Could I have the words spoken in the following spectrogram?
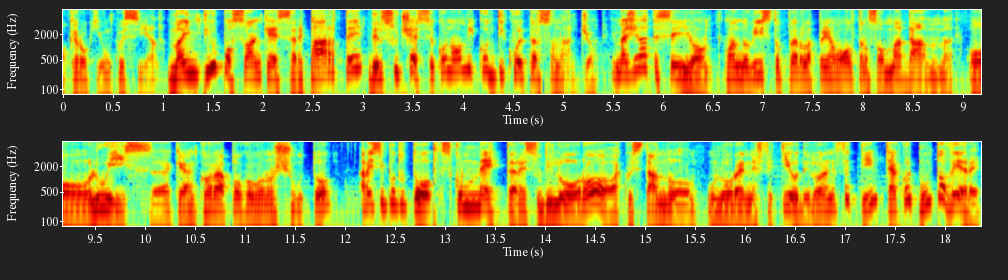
tiktoker o chiunque sia, ma in più posso anche essere parte del successo economico di quel personaggio. Immaginate se io quando ho visto per la prima volta, non so, Madame o Luis che è ancora poco conosciuto, avessi potuto scommettere su di loro acquistando un loro NFT o dei loro NFT e a quel punto avere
